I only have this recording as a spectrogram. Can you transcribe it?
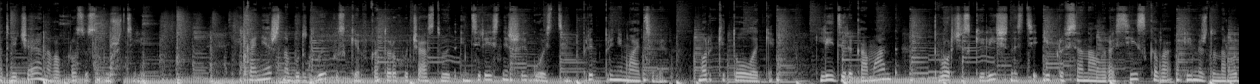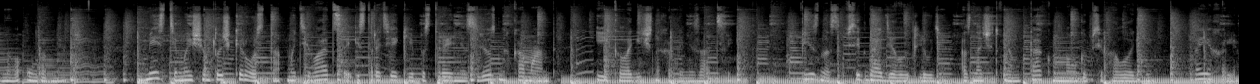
отвечаю на вопросы слушателей. И, конечно, будут выпуски, в которых участвуют интереснейшие гости, предприниматели, маркетологи, лидеры команд, творческие личности и профессионалы российского и международного уровня. Вместе мы ищем точки роста, мотивации и стратегии построения звездных команд и экологичных организаций. Бизнес всегда делают люди, а значит в нем так много психологии. Поехали!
